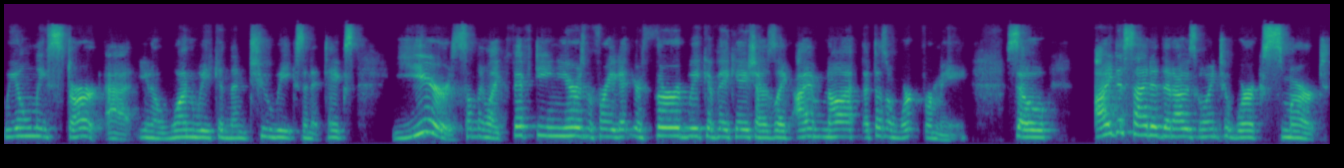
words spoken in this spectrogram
we only start at you know one week and then two weeks and it takes years something like 15 years before you get your third week of vacation i was like i am not that doesn't work for me so i decided that i was going to work smart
